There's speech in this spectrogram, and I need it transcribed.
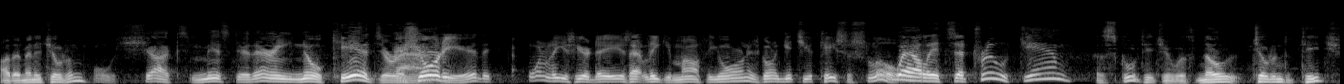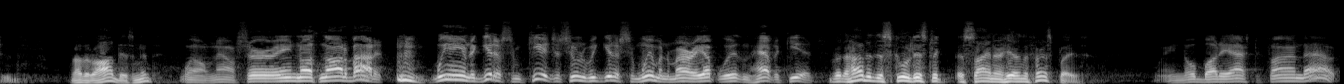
are there many children? Oh, shucks, mister. There ain't no kids around Shorty. here that... One of these here days, that leaky mouth of yourn is going to get you a case of slow. Well, it's the truth, Jim. A school teacher with no children to teach? Rather odd, isn't it? Well, now, sir, ain't nothing odd about it. we aim to get us some kids as soon as we get us some women to marry up with and have the kids. But how did the school district assign her here in the first place? Ain't nobody asked to find out.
